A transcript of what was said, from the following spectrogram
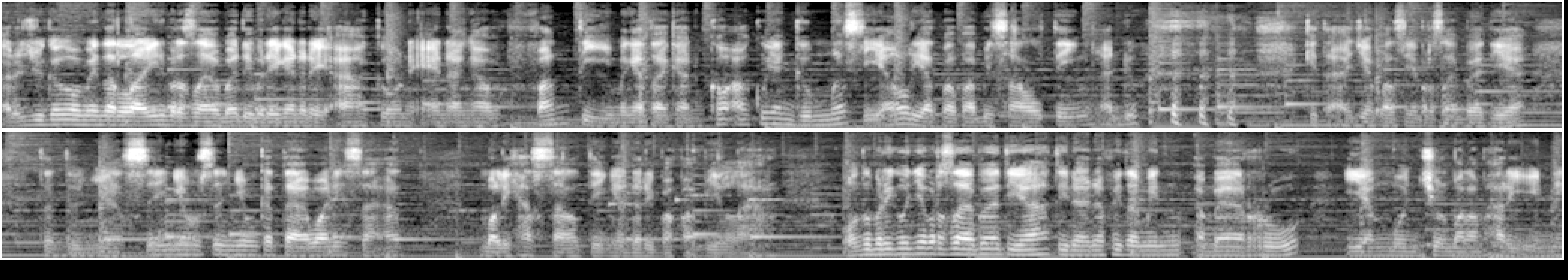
Ada juga komentar lain persahabat diberikan dari akun Enang Avanti Mengatakan, kok aku yang gemes ya lihat Papa salting Aduh, kita aja pastinya persahabat ya. Tentunya senyum-senyum ketawa nih saat melihat saltingnya dari Papa Bilar Untuk berikutnya persahabat ya, tidak ada vitamin baru yang muncul malam hari ini.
